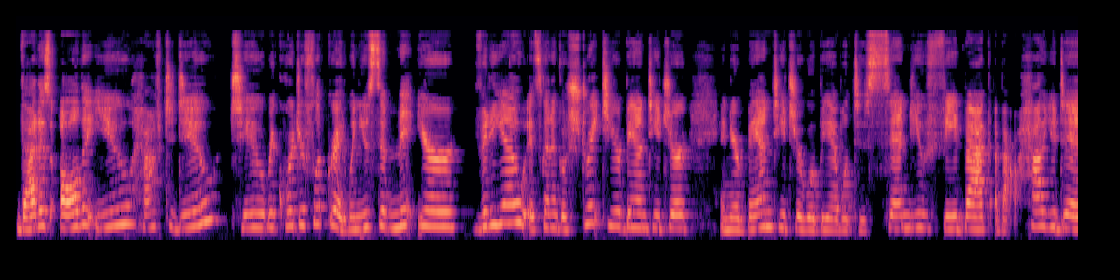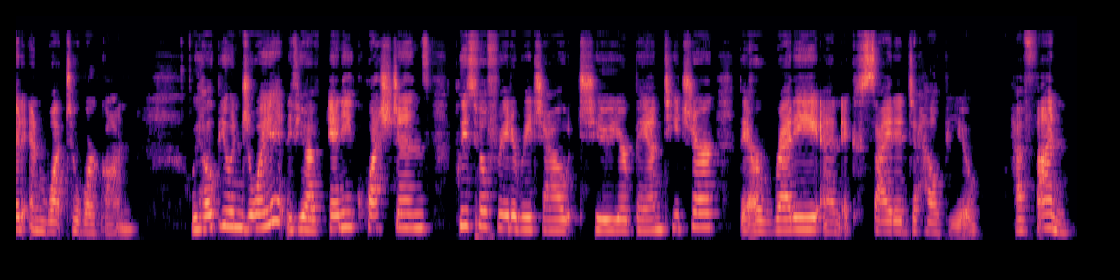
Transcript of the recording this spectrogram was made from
That is all that you have to do to record your Flipgrid. When you submit your video, it's going to go straight to your band teacher, and your band teacher will be able to send you feedback about how you did and what to work on. We hope you enjoy it. If you have any questions, please feel free to reach out to your band teacher. They are ready and excited to help you. Have fun.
